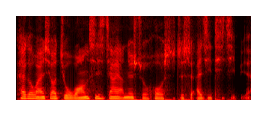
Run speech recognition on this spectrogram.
开个玩笑，酒王西西加雅那时候是只是 IGT 级别，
